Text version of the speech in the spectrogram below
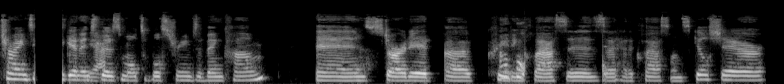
trying to get into Yeah. those multiple streams of income and started uh, creating Oh, cool. classes. I had a class on Skillshare,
